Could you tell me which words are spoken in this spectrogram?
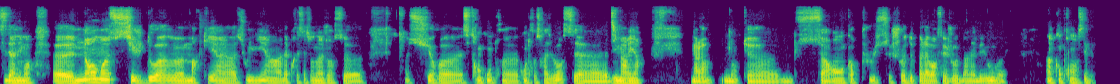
ces, derniers mois. Euh, non, moi, si je dois euh, marquer, euh, souligner hein, la prestation euh, sur cette rencontre contre Strasbourg, c'est Di Maria. Voilà, donc ça rend encore plus ce choix de ne pas l'avoir fait jouer au Bernabeu incompréhensible.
